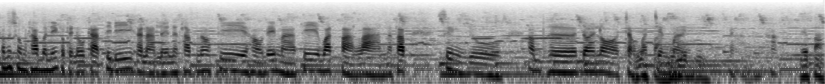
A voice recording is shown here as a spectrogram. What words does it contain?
ท่านผู้ชมครับวันนี้ก็เป็นโอกาสที่ดีขนาดเลยนะครับเนอกที่เราได้มาที่วัดป่าลานนะครับ ซึ่งอยู่อำเภอดอยหล่อจังหวัดเชียงใหม่นะครับครับเดี๋ยวฝาก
